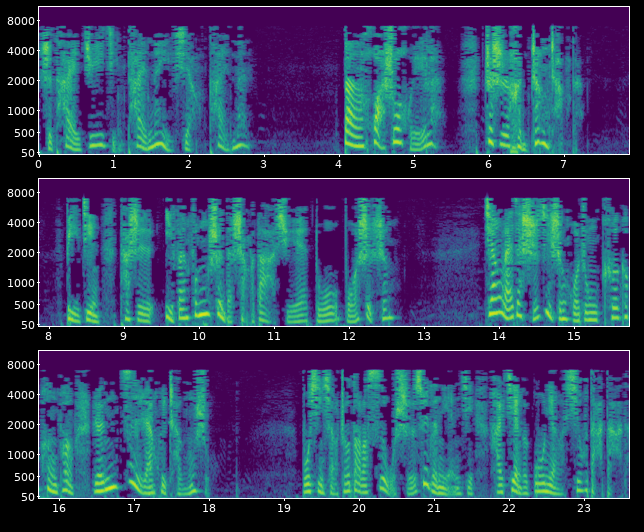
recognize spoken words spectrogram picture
是太拘谨、太内向、太嫩。但话说回来，这是很正常的。毕竟他是一帆风顺的上了大学，读博士生。将来在实际生活中磕磕碰碰，人自然会成熟。不信小周到了四五十岁的年纪，还见个姑娘羞答答的。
